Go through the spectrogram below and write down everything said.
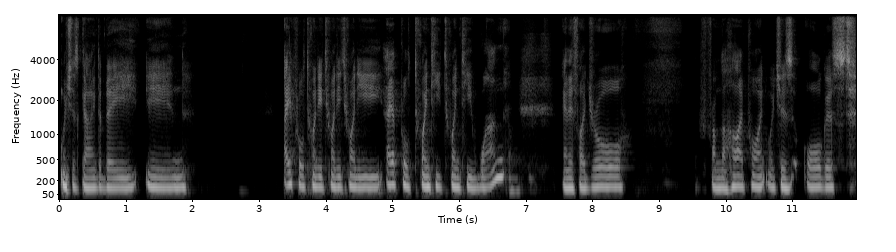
which is going to be in April 2020, 20, April 2021. And if I draw from the high point, which is August,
